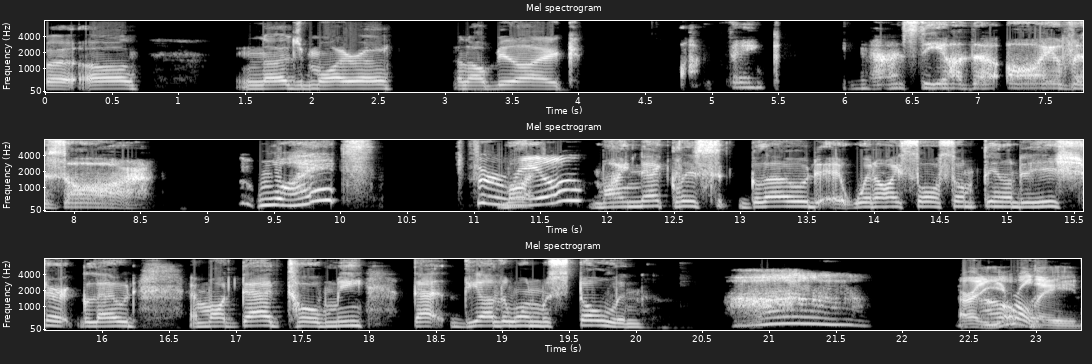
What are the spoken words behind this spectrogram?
but I'll nudge Moira and I'll be like, I think he has the other eye of Azar. What? For My- real? My necklace glowed when I saw something under his shirt glowed, and my dad told me that the other one was stolen. All right, you Oh, rolled but- a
